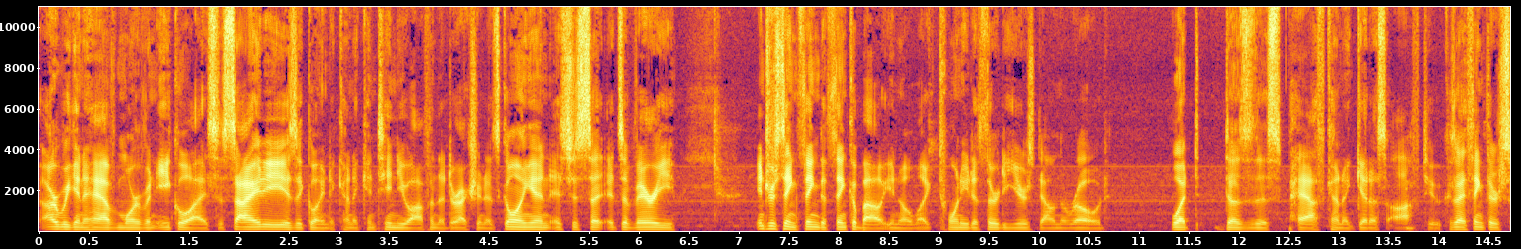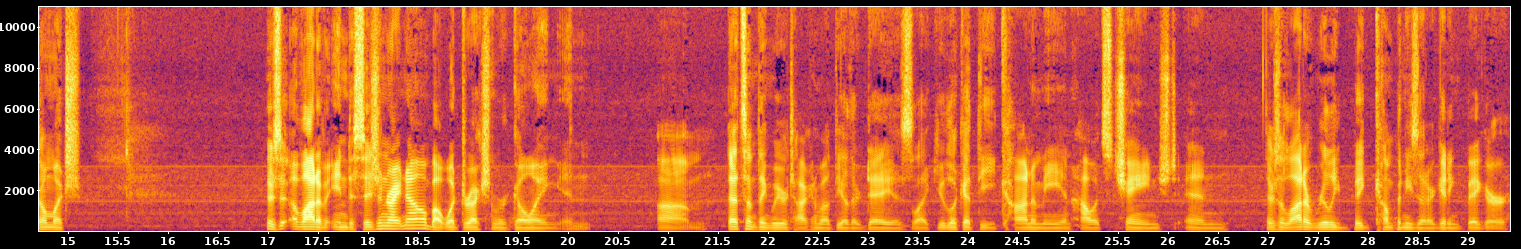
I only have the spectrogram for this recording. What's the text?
are we going to have more of an equalized society? Is it going to kind of continue off in the direction it's going in? It's just a, it's a very interesting thing to think about you know like 20 to 30 years down the road what does this path kind of get us off to? Because i think there's so much there's a lot of indecision right now about what direction we're going and um, that's something we were talking about the other day is like you look at the economy and how it's changed and there's a lot of really big companies that are getting bigger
